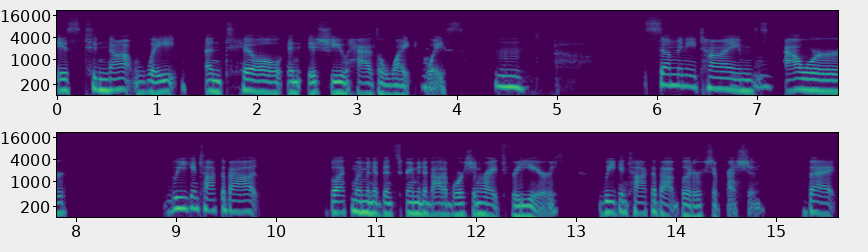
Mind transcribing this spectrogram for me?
is to not wait until an issue has a white voice. Mm. So many times mm-hmm. our we can talk about black women have been screaming about abortion rights for years. We can talk about voter suppression. But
